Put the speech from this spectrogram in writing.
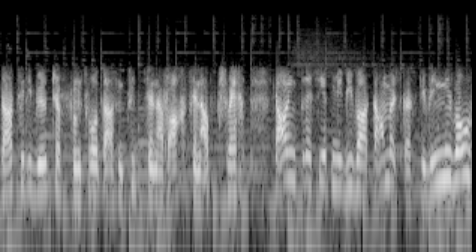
Da hat sich die Wirtschaft von 2017 auf 18 abgeschwächt. Da interessiert mich, wie war damals das Gewinnniveau?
